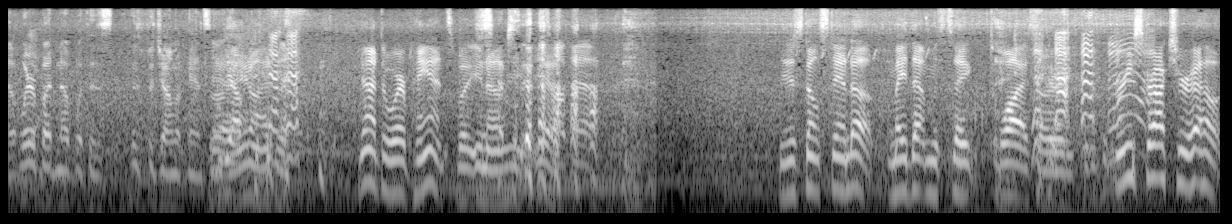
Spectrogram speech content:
Yeah, wear a button up with his, his pajama pants on. Yeah, Yeah. You don't have to. You don't have to wear pants, but you know, yeah, you just don't stand up. Made that mistake twice already. Three strikes, you're out.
